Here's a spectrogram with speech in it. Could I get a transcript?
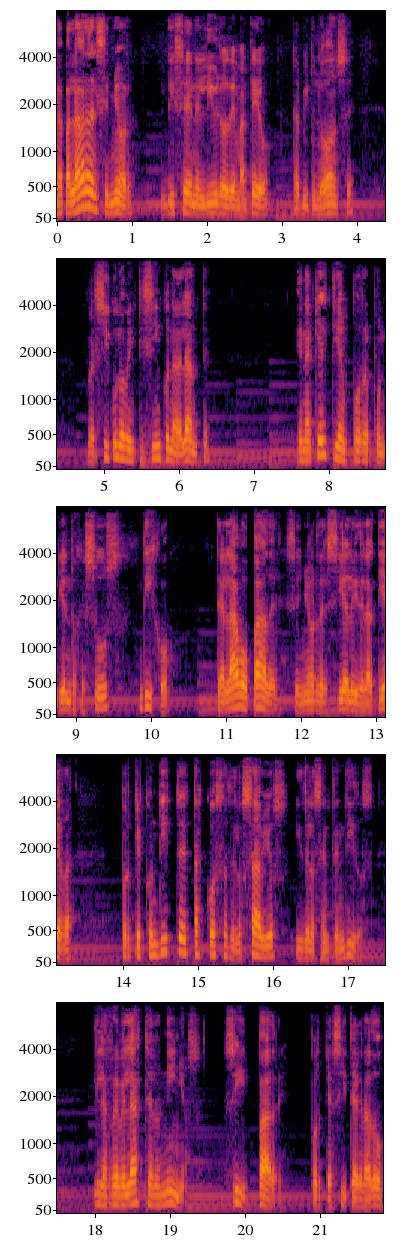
La palabra del Señor dice en el libro de Mateo, capítulo 11, versículo 25 en adelante, en aquel tiempo respondiendo Jesús, dijo, Te alabo Padre, Señor del cielo y de la tierra, porque escondiste estas cosas de los sabios y de los entendidos, y las revelaste a los niños. Sí, Padre, porque así te agradó.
